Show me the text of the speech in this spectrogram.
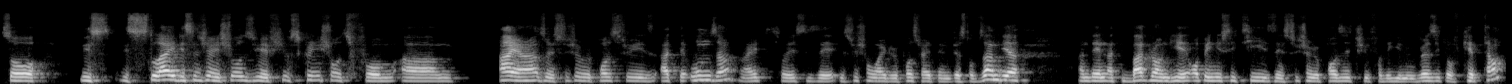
So this, this slide essentially shows you a few screenshots from um, IRs or institutional repositories at the UNZA, right? So this is the institution-wide repository at the University of Zambia. And then at the background here, OpenUCT is the institutional repository for the University of Cape Town.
